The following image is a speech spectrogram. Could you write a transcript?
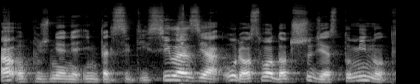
A opóźnienie Intercity Silesia urosło do 30 minut.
